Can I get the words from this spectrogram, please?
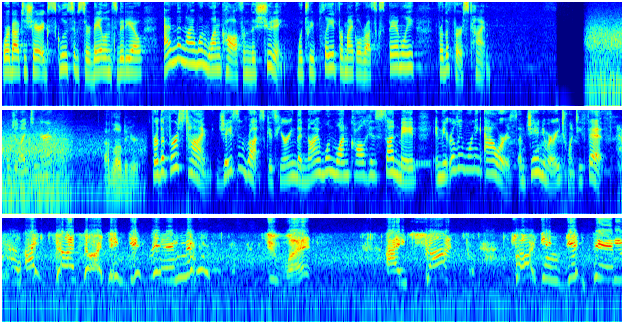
We're about to share exclusive surveillance video and the 911 call from the shooting, which we played for Michael Rusk's family for the first time. Would you like to hear it? I'd love to hear it. For the first time, Jason Rusk is hearing the 911 call his son made in the early morning hours of January 25th. I shot Sergeant Gibson. Do what? I shot Sergeant Gibson.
